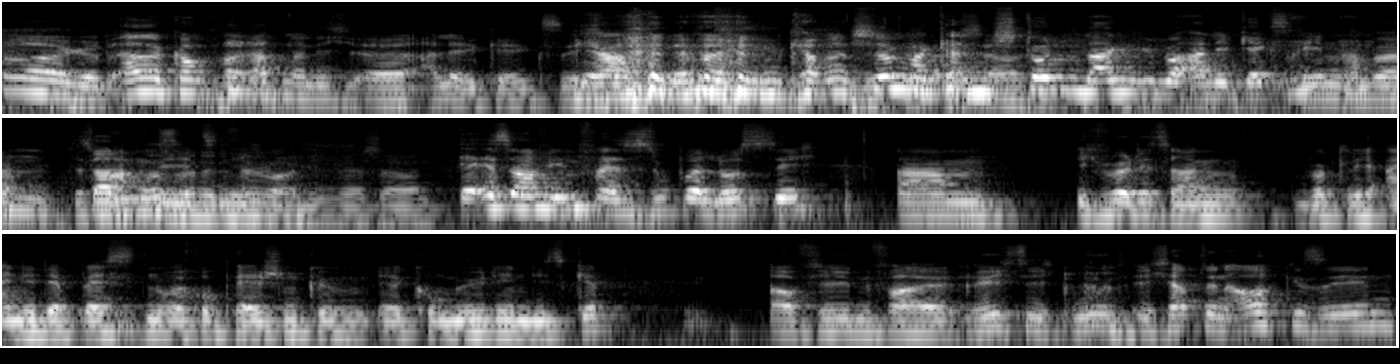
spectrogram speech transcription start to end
Oh Gott. Aber komm, verrat man nicht äh, alle Gags. Ich ja. meine, kann man Stimmt, man kann schauen. stundenlang über alle Gags reden, aber das Dann machen muss wir jetzt den nicht. Film auch nicht mehr schauen. Er ist auf jeden Fall super lustig. Ähm, ich würde sagen, wirklich eine der besten europäischen Kom äh, Komödien, die es gibt. Auf jeden Fall richtig gut. Ich habe den auch gesehen.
